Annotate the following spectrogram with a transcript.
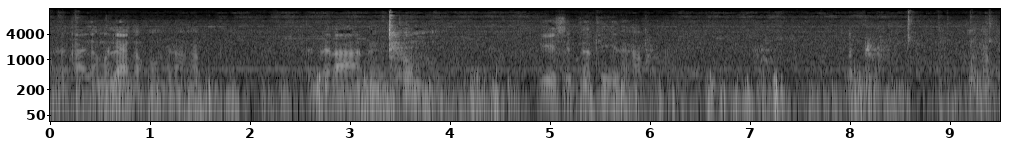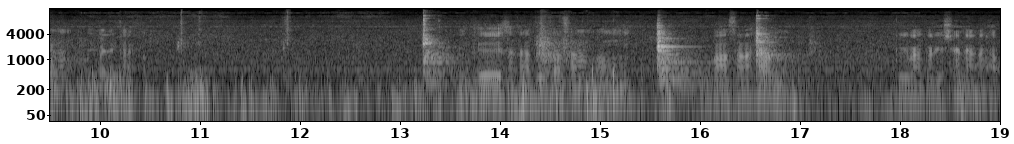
บรรยากาศยังมือแรงครับผมพี่น้องครับ เป็นเวลาหนึ่งทุ่มยี่สิบนาทีนะครับครับพี่น้องบรรยากาศครับนี่คือสถานที่ก่อสร้างของปาวสารคาม คือบางกะดีชแนลนะครับ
